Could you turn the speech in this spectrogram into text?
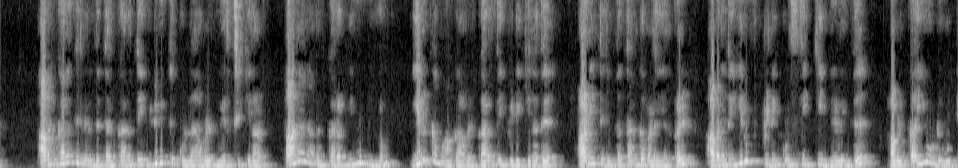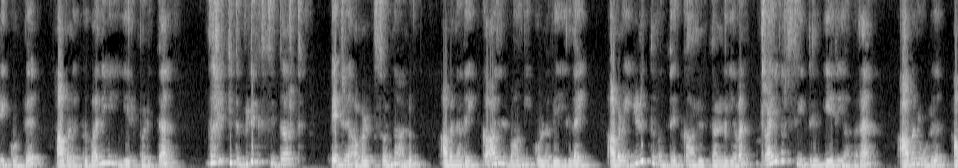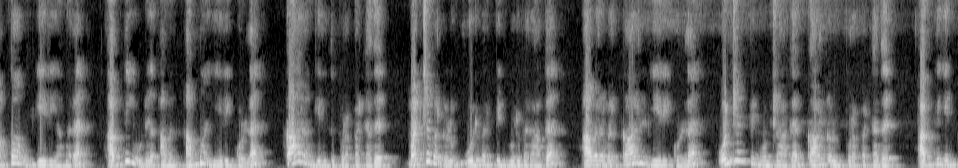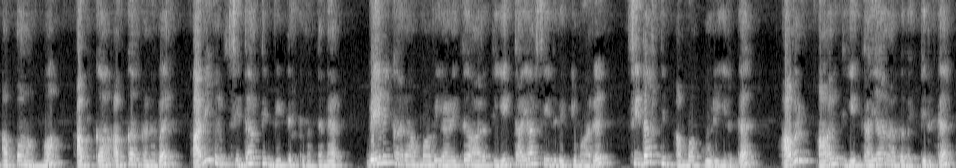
அவன் கரத்திலிருந்து தன் கரத்தை விடுவித்துக் கொள்ள அவள் முயற்சிக்கிறாள். ஆனால் அவன் கரம் இன்னும் இன்னும் இறுக்கமாக அவள் கரத்தை பிடிக்கிறது. அணிந்திருந்த தங்க வளையல்கள் அவனது இருப்பு பிடிக்குள் சிக்கி நெளிந்து அவள் கையோடு ஒட்டி கொண்டு அவளுக்கு வலியை ஏற்படுத்த வலிக்குது விடுங்க சித்தார்த் என்று அவள் சொன்னாலும் அவன் அதை காதில் வாங்கிக் கொள்ளவே இல்லை. அவளை இழுத்து வந்து காரில் தள்ளியவன் டிரைவர் சீட்டில் ஏறி அமர அவனோடு அப்பாவும் ஏறி அமர அக்னியோடு அவன் அம்மா ஏறிக்கொள்ள கார் அங்கிருந்து புறப்பட்டது. மற்றவர்களும் ஒருவர் பின் ஒருவராக அவரவர் காரில் ஏறிக்கொள்ள ஒன்றன் பின் ஒன்றாக கார்களும் புறப்பட்டது. அக்னியின் அப்பா அம்மா அக்கா அக்கா கணவர் அனைவரும் சித்தார்த்தின் வீட்டிற்கு வந்தனர். வேலைக்கார அம்மாவை அழைத்து ஆரத்தியை தயார் செய்து வைக்குமாறு சித்தார்த்தின் அம்மா கூறியிருக்க அவரும் ஆரத்தியை தயாராக வைத்திருக்க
